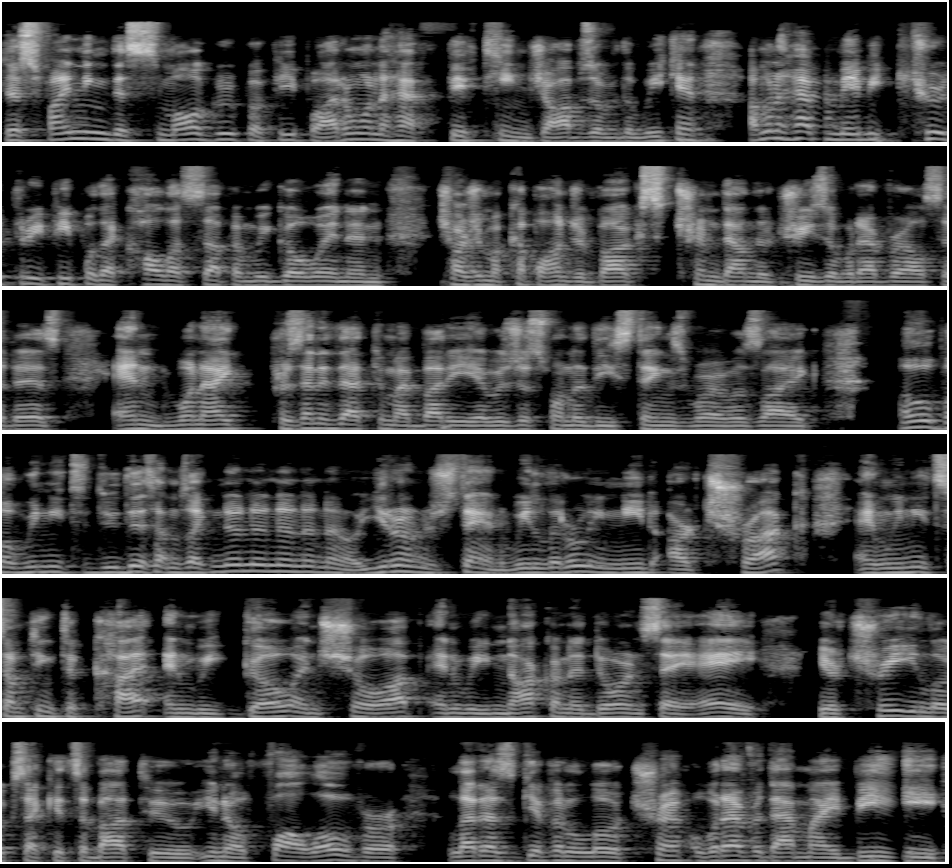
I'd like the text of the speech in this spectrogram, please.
Just finding this small group of people i don't want to have 15 jobs over the weekend. I want to have maybe two or three people that call us up and we go in and charge them a couple hundred bucks trim down their trees or whatever else it is. And when i presented that to my buddy it was just one of these things where it was like oh but we need to do this. I was like no no no no no. You don't understand. We literally need our truck and we need something to cut and we go and show up and we knock on the door and say hey your tree looks like it's about to you know fall over. Let us give it a little trim whatever that might be.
